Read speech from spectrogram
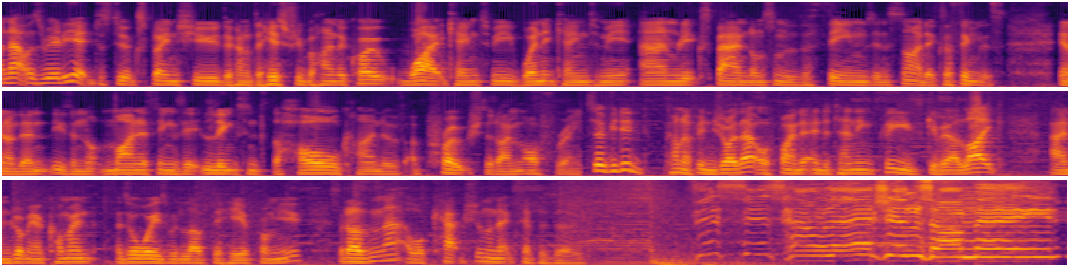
And that was really it, just to explain to you the kind of the history behind the quote, why it came to me, when it came to me, and really expand on some of the themes inside it. Because I think this, you know, then these are not minor things. It links into the whole kind of approach that I'm offering. So if you did kind of enjoy that or find it entertaining, please give it a like and drop me a comment. As always, would love to hear from you. But other than that, I will catch you on the next episode legends are made.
